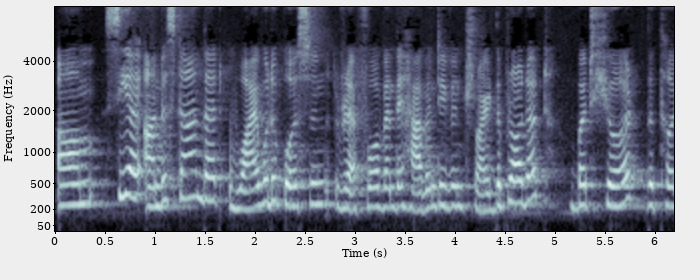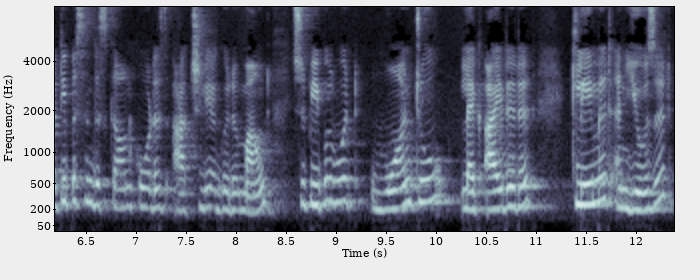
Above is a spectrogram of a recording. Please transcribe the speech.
Um, see, I understand that why would a person refer when they haven't even tried the product? But here, the 30% discount code is actually a good amount. So people would want to, like I did it, claim it and use it.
